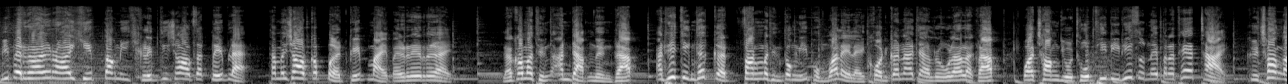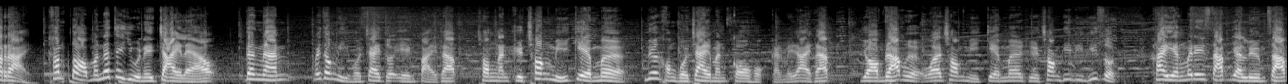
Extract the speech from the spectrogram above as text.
มีเป็นร้อยร้อยคลิปต้องมีคลิปที่ชอบสักคลิปแหละ ถ้าไม่ชอบก็เปิดคลิปใหม่ไปเรื่อยๆ แล้วก็มาถึงอันดับหนึ่งครับ อันที่จริงถ้าเกิดฟังมาถึงตรงนี้ผมว่าหลายๆ คนก็น่าจะรู้แล้วแหละครับ ว่าช่อง YouTube ที่ดีที่สุดในประเทศไทยคือช่องอะไรคำตอบมันน่าจะอยู่ในใจแล้ว ดังนั้น ไม่ต้องหนีหัวใจตัวเองไปครับ ช่องนั้นคือช่องหมีเกมเมอร์ เรื่องของหัวใจมันโกหกกันไม่ได้ครับ ยอมรับเถอะว่าช่องหมีเกมเมอร์คือช่องที่ดีที่สุด ใครยังไม่ได้ sub อย่าลืม sub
